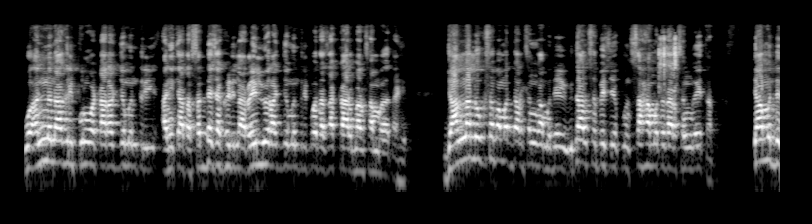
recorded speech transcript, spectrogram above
व अन्न नागरी पुरवठा राज्यमंत्री आणि ते आता सध्याच्या घडीला रेल्वे राज्यमंत्री पदाचा कारभार सांभाळत आहेत. जालना लोकसभा मतदारसंघामध्ये विधानसभेचे एकूण सहा मतदारसंघ येतात. त्यामध्ये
